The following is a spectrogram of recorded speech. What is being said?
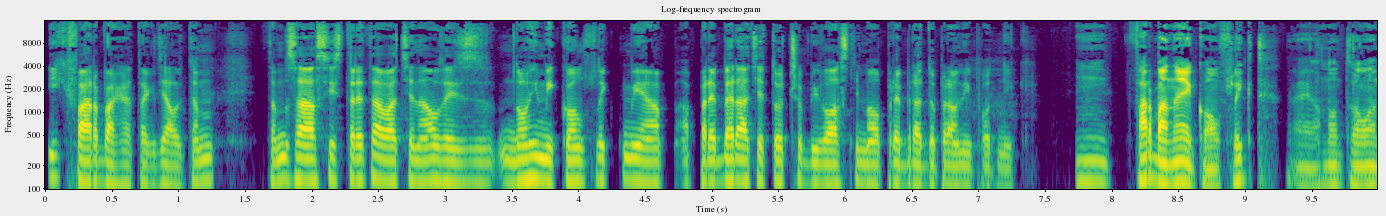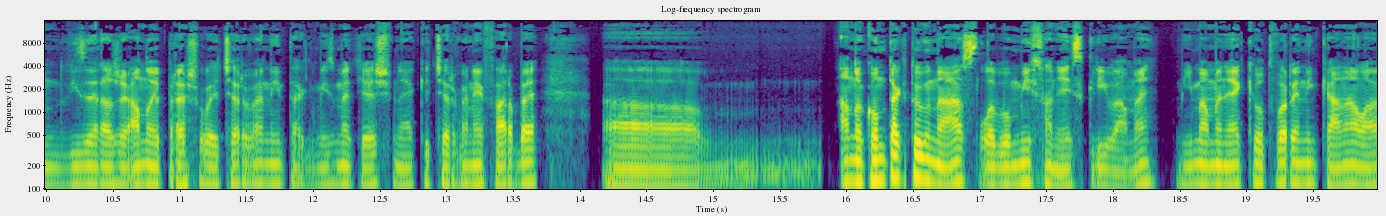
ich farbách a tak ďalej. Tam, tam sa asi stretávate naozaj s mnohými konfliktmi a, a preberáte to, čo by vlastne mal prebrať dopravný podnik. Mm, Farba nie je konflikt, ono to len vyzerá, že áno je Prešov je červený, tak my sme tiež v nejakej červenej farbe. Uh, áno, kontaktujú nás, lebo my sa neskrývame. My máme nejaký otvorený kanál a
